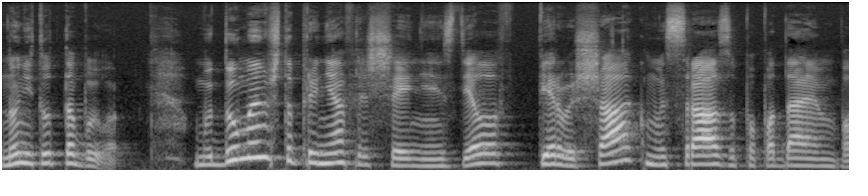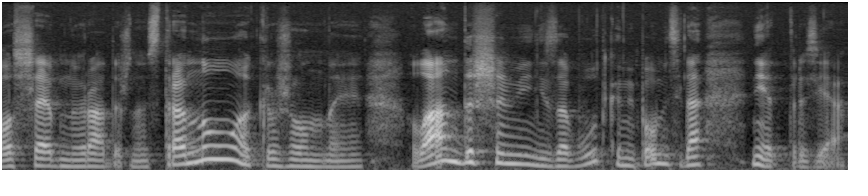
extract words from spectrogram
Но не тут-то было. Мы думаем, что приняв решение, сделав первый шаг, мы сразу попадаем в волшебную радужную страну, окруженные ландышами, незабудками, помните, да? Нет, друзья,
